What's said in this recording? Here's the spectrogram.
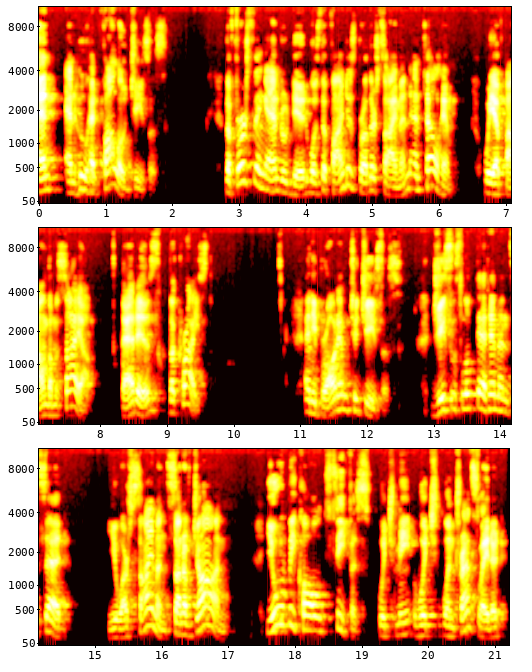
and and who had followed Jesus. The first thing Andrew did was to find his brother Simon and tell him, "We have found the Messiah, that is, the Christ." And he brought him to Jesus. Jesus looked at him and said, "You are Simon, son of John. You will be called Cephas, which mean, which when translated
